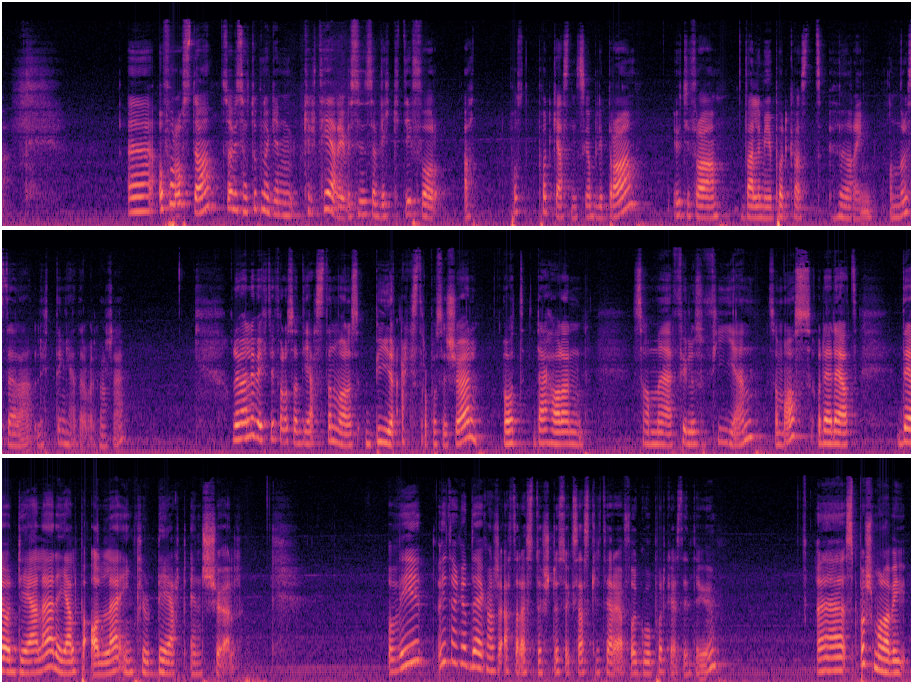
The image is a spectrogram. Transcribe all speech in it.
Uh, og for oss da, så har vi satt opp noen kriterier vi syns er viktig for at podkasten skal bli bra. Ut ifra veldig mye podkasthøring andre steder. Lytting heter det vel kanskje. Og Det er veldig viktig for oss at gjestene våre byr ekstra på seg sjøl, og at de har den samme filosofien som oss, og det er det at det å dele, det hjelper alle, inkludert en sjøl. Og vi, vi, tenker at det er kanskje et av de største suksesskriteriene for gode podkastintervju. Eh, spørsmåla vi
